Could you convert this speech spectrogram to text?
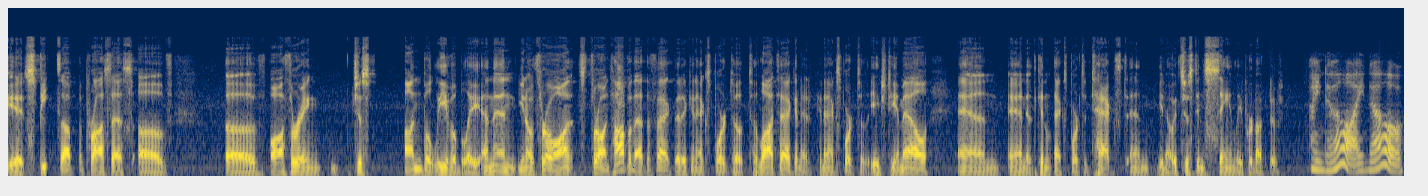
it speeds up the process of of authoring just unbelievably. And then you know throw on throw on top of that the fact that it can export to, to LaTeX and it can export to HTML and and it can export to text and you know it's just insanely productive. I know, I know.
